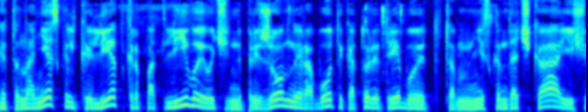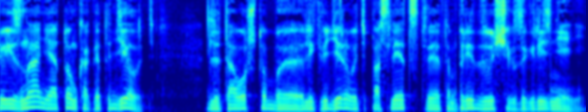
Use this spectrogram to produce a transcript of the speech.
Это на несколько лет кропотливой, очень напряженной работы, которая требует там, не с кондачка, а еще и знания о том, как это делать для того, чтобы ликвидировать последствия там, предыдущих загрязнений.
